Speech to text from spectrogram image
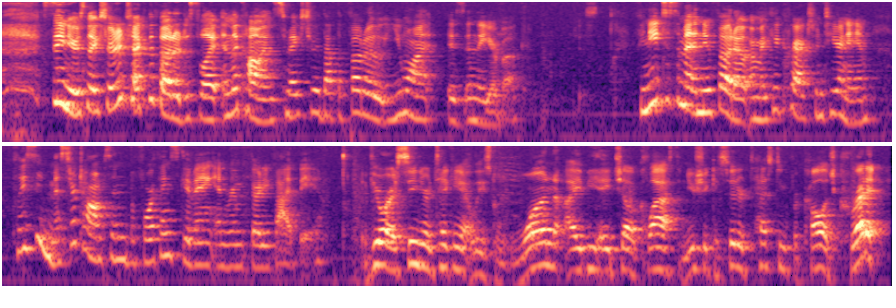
Seniors, make sure to check the photo display in the comments to make sure that the photo you want is in the yearbook. Just- If you need to submit a new photo or make a correction to your name, please see Mr. Thompson before Thanksgiving in room 35B. If you are a senior taking at least one IBHL class, then you should consider testing for college credit.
